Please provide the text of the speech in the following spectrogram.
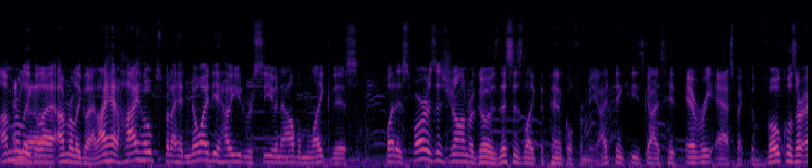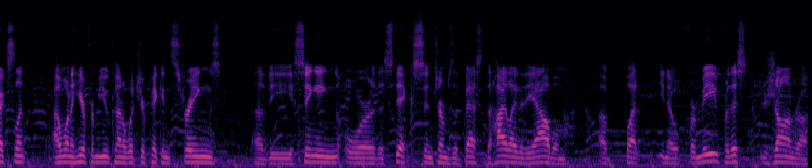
I'm And, really uh, glad. I'm really glad. I had high hopes, but I had no idea how you'd receive an album like this. But as far as this genre goes, this is like the pinnacle for me. I think these guys hit every aspect. The vocals are excellent. I want to hear from you, kind of what you're picking strings, uh, the singing, or the sticks in terms of best, the highlight of the album. Uh, but you know, for me, for this genre,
